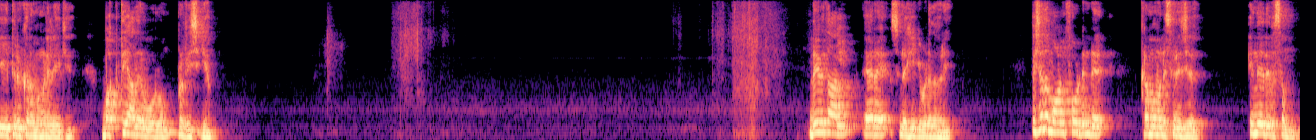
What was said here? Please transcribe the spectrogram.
ഈ തിരുക്കർമ്മങ്ങളിലേക്ക് ഭക്തി ആദരപൂർവം പ്രവേശിക്കാം. ദൈവത്താൽ ഏറെ സ്നേഹിക്കപ്പെടുന്നവരെ വിശുദ്ധ മോൺഫോർഡിന്റെ ക്രമമനുസരിച്ച് ഇന്നേ ദിവസം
